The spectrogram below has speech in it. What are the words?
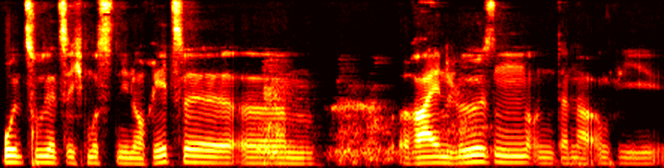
Und zusätzlich mussten die noch Rätsel ähm, reinlösen und dann da irgendwie,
